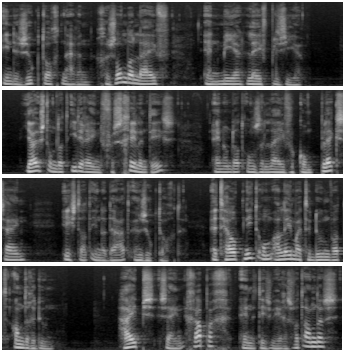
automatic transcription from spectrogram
in de zoektocht naar een gezonder lijf en meer leefplezier. Juist omdat iedereen verschillend is en omdat onze lijven complex zijn, is dat inderdaad een zoektocht. Het helpt niet om alleen maar te doen wat anderen doen. Hypes zijn grappig en het is weer eens wat anders,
